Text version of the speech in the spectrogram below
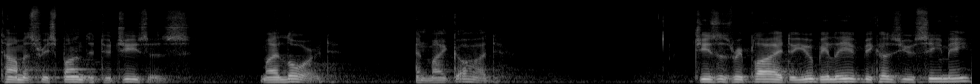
Thomas responded to Jesus, My Lord and my God. Jesus replied, Do you believe because you see me?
